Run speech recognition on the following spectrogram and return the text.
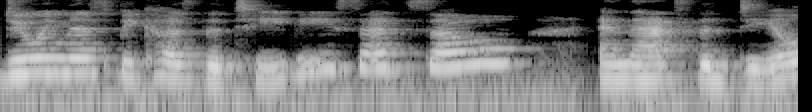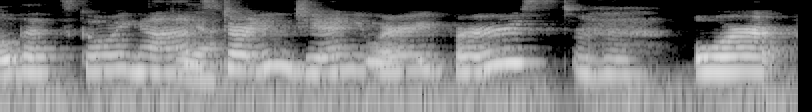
doing this because the tv said so and that's the deal that's going on Yeah. starting january 1st Mhm. or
